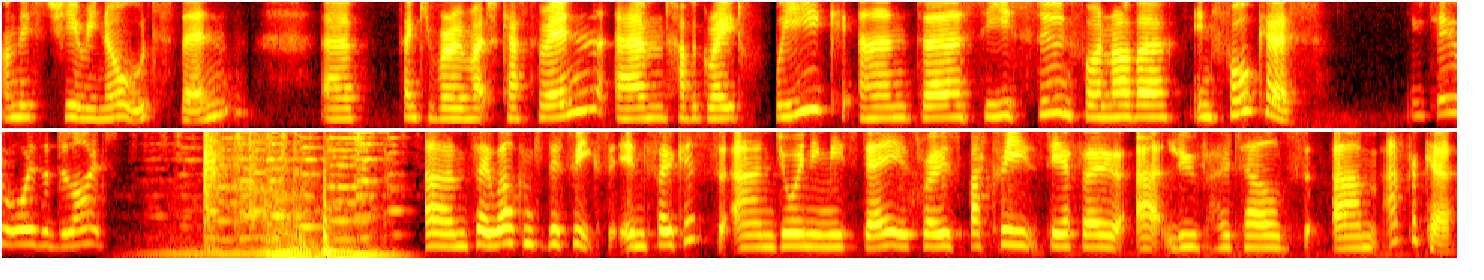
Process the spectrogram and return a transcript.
on this cheery note, then. Uh, Thank you very much, Katherine. Um, have a great week and uh, see you soon for another In Focus. You too, always a delight. Um, so, welcome to this week's In Focus. And joining me today is Rose Bakri, CFO at Louvre Hotels um, Africa.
